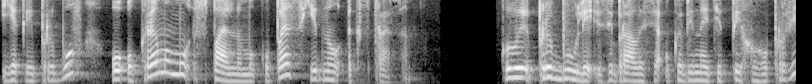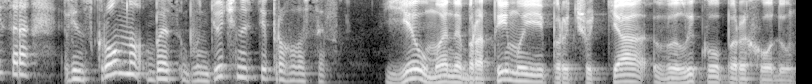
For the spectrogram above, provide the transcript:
який прибув у окремому спальному купе Східного експреса. Коли прибулі зібралися у кабінеті тихого провісора, він скромно, без бундючності проголосив: Є у мене, брати мої, перечуття великого переходу.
